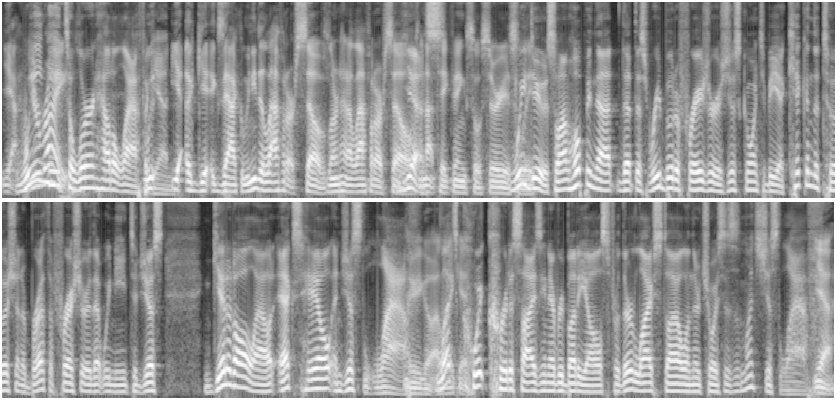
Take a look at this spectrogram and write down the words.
Yeah, we need right. to learn how to laugh we- again. yeah, exactly. We need to laugh at ourselves. Learn how to laugh at ourselves, Yes. and not take things so seriously. We do. So I'm hoping that that this reboot of Frasier is just going to be a kick in the tush and a breath of fresh air that we need to just get it all out, exhale, and just laugh. There you go. I let's like it. quit criticizing everybody else for their lifestyle and their choices, and let's just laugh. Yeah.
